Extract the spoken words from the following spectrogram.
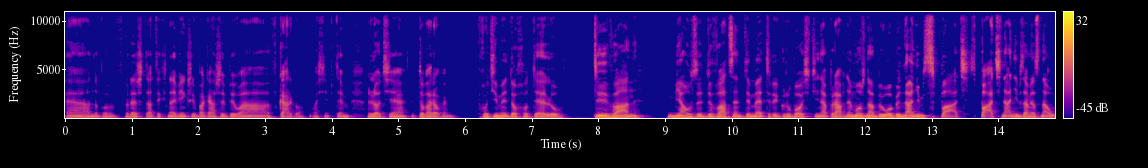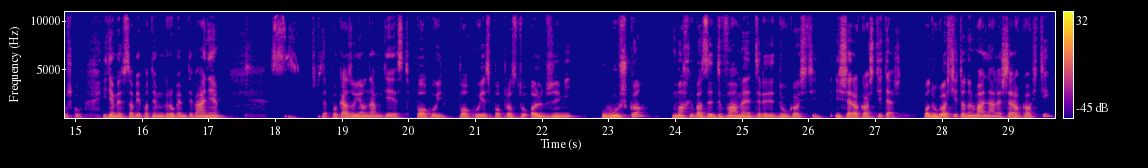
e, no bo reszta tych największych bagaży była w cargo, właśnie w tym locie towarowym. Wchodzimy do hotelu, dywan miał ze 2 cm grubości, naprawdę można byłoby na nim spać, spać na nim zamiast na łóżku. Idziemy sobie po tym grubym dywanie pokazują nam, gdzie jest pokój. Pokój jest po prostu olbrzymi. Łóżko ma chyba ze 2 metry długości i szerokości też. Bo długości to normalne, ale szerokości?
